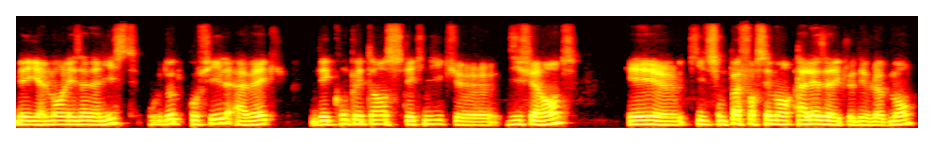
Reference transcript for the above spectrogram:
mais également les analystes ou d'autres profils avec des compétences techniques euh, différentes et euh, qui ne sont pas forcément à l'aise avec le développement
